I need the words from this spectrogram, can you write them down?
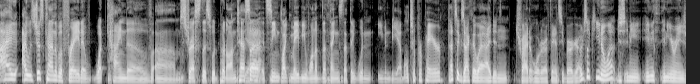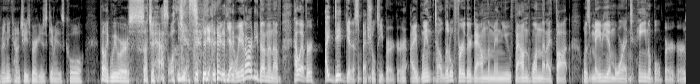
I I was just kind of afraid of what kind of um, stress this would put on Tessa. Yeah. It seemed like maybe one of the things that they wouldn't even be able to prepare. That's exactly why I didn't try to order a fancy burger. I was like, you know what? Just any any any arrangement, any kind of cheeseburger, and just give me this cool. Felt like we were such a hassle. Yes. yeah, yeah, we had already done enough. However, I did get a specialty burger. I went a little further down the menu, found one that I thought was maybe a more attainable burger,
